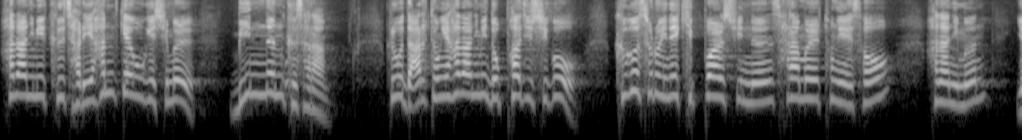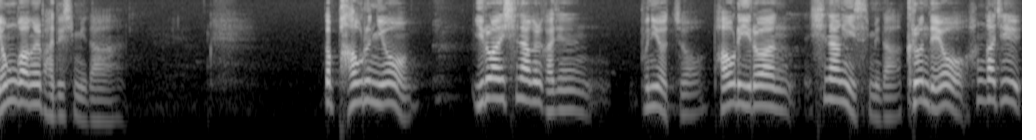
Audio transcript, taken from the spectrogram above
하나님이 그 자리에 함께하고 계심을 믿는 그 사람 그리고 나를 통해 하나님이 높아지시고 그것으로 인해 기뻐할 수 있는 사람을 통해서 하나님은 영광을 받으십니다. 그러니까 바울은요 이러한 신학을 가진 분이었죠. 바울이 이러한 신앙이 있습니다. 그런데요 한 가지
